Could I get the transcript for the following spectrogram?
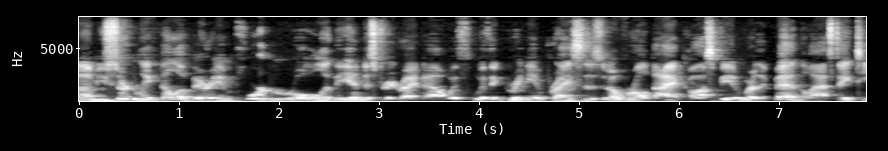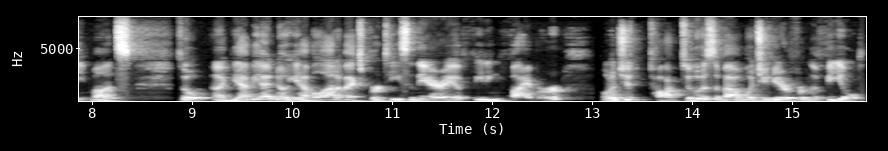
Um, you certainly fill a very important role in the industry right now with, with ingredient prices and overall diet costs being where they've been the last 18 months. So, uh, Gabby, I know you have a lot of expertise in the area of feeding fiber. Why don't you talk to us about what you hear from the field?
